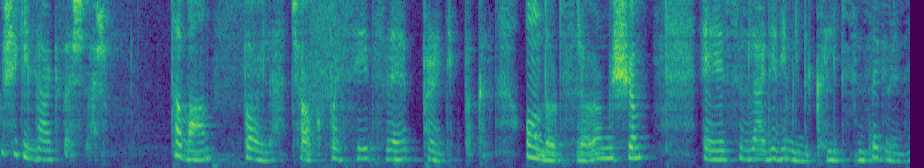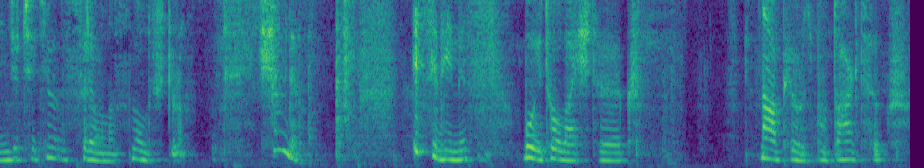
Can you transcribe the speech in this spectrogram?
Bu şekilde arkadaşlar. Taban böyle çok basit ve pratik bakın. 14 sıra örmüşüm. Ee, sizler dediğim gibi klipsinize göre zincir çekin ve sıralamasını oluşturun. Şimdi istediğimiz boyuta ulaştık. Ne yapıyoruz burada artık?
